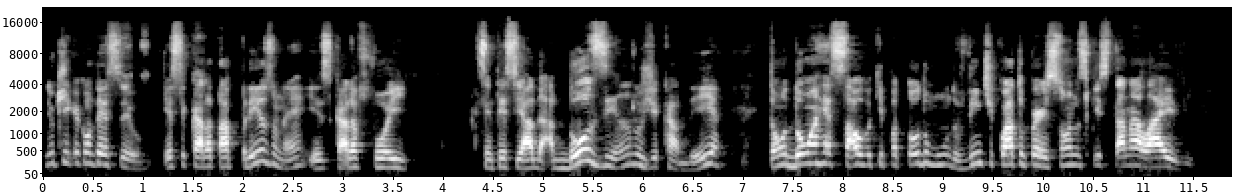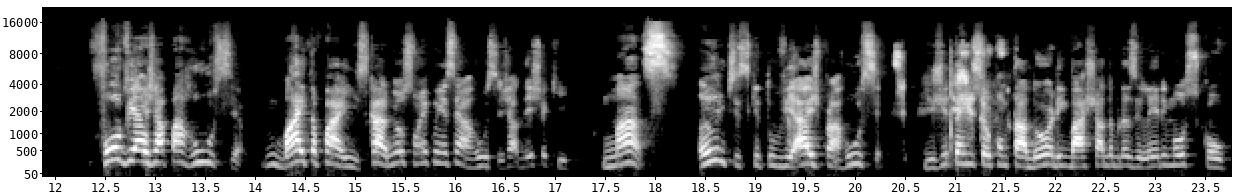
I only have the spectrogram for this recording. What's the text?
E o que, que aconteceu? Esse cara tá preso, né? Esse cara foi sentenciada a 12 anos de cadeia. Então eu dou uma ressalva aqui para todo mundo, 24 pessoas que está na live. For viajar para a Rússia, um baita país. Cara, meu sonho é conhecer a Rússia, já deixa aqui. Mas antes que tu viaje para a Rússia, digita aí no seu computador Embaixada Brasileira em Moscou.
